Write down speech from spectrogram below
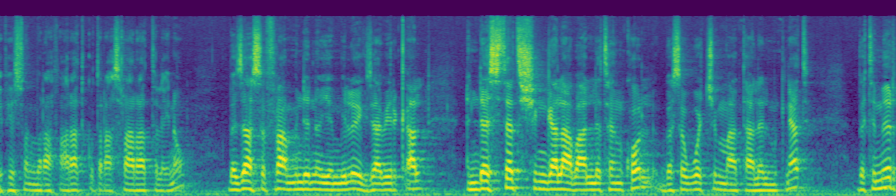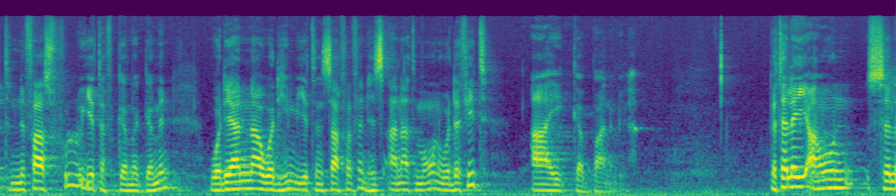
ኤፌሶን ምዕራፍ 4 ቁጥር 14 ላይ ነው። በዛ ስፍራ ምንድን ነው የሚለው? የእግዚአብሔር ቃል እንደ ስተት ሽንገላ ባለ ተንኮል በሰዎችም ማታለል ምክንያት በትምህርት ንፋስ ሁሉ እየተፍገመገምን ወዲያና ወዲህም እየተንሳፈፍን ሕፃናት መሆን ወደፊት አይገባንም ይላል። በተለይ አሁን ስለ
